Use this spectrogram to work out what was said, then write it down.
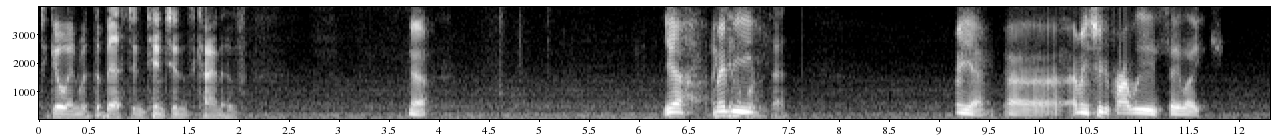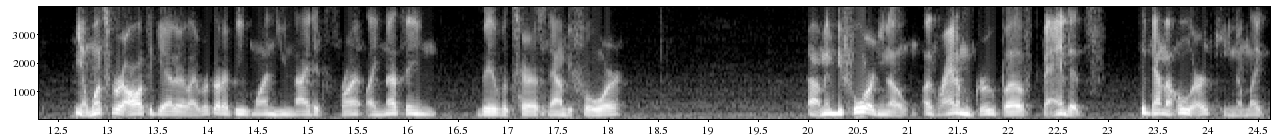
to go in with the best intentions, kind of. Yeah. Yeah, I maybe. yeah, uh, I mean, she could probably say like, you know, once we're all together, like we're gonna be one united front. Like nothing be able to tear us down before. I mean, before you know, a random group of bandits took down the whole Earth Kingdom. Like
